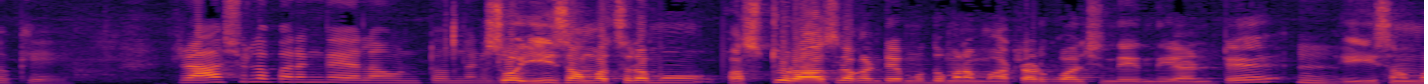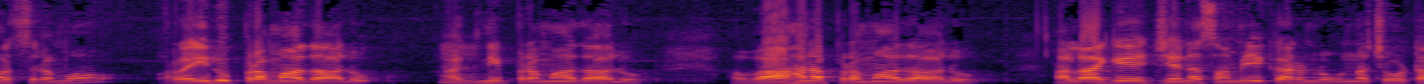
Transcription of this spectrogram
ఓకే రాశుల పరంగా ఎలా ఉంటుందండి? సో ఈ సంవత్సరము ఫస్ట్ రాసుల కంటే ముందు మనం మాట్లాడుకోవాల్సింది ఏంటి అంటే ఈ సంవత్సరము రైలు ప్రమాదాలు అగ్ని ప్రమాదాలు వాహన ప్రమాదాలు అలాగే జన సమీకరణలు ఉన్న చోట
